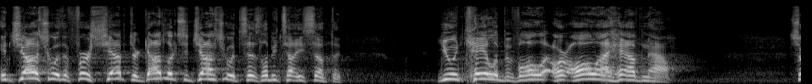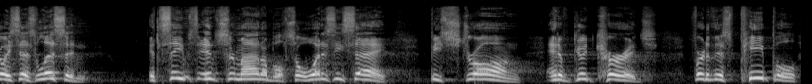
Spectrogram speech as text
In Joshua, the first chapter, God looks at Joshua and says, Let me tell you something. You and Caleb all, are all I have now. So he says, Listen, it seems insurmountable. So what does he say? Be strong and of good courage. For to this people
